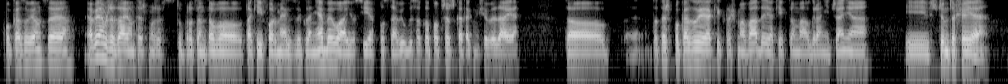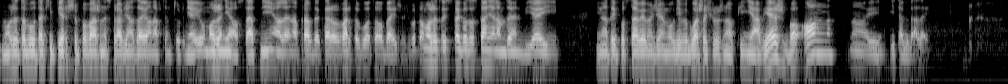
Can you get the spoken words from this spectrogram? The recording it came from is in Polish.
pokazujące. Ja wiem, że Zion też może stuprocentowo takiej formie jak zwykle nie był, a UCF postawił wysoko poprzeczkę, tak mi się wydaje. To, to też pokazuje, jakie ktoś ma wady, jakie kto ma ograniczenia i z czym to się je. Może to był taki pierwszy poważny sprawdzian Zajona w tym turnieju, może nie ostatni, ale naprawdę, Karol, warto było to obejrzeć, bo to może coś z tego zostanie nam do NBA i i na tej podstawie będziemy mogli wygłaszać różne opinie, a wiesz, bo on, no i, i tak dalej.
